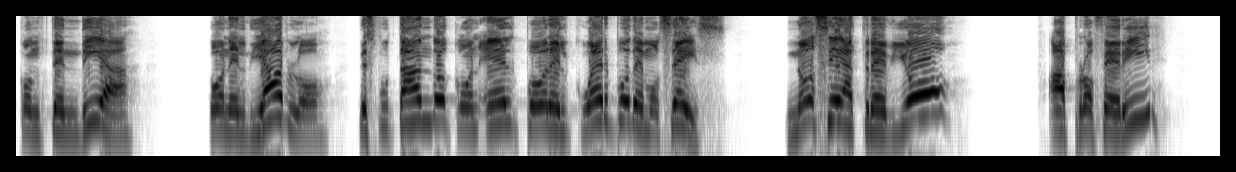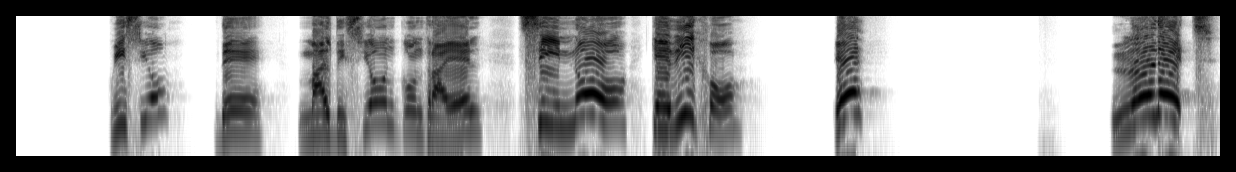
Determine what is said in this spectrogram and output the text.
contendía con el diablo, disputando con él por el cuerpo de Moisés. No se atrevió a proferir juicio de maldición contra él, sino que dijo, ¿qué? Learn it.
